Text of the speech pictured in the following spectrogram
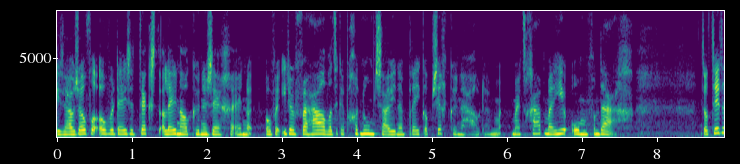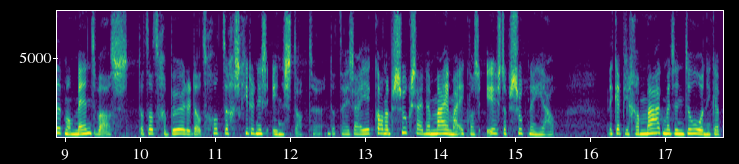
Je zou zoveel over deze tekst alleen al kunnen zeggen. En over ieder verhaal wat ik heb genoemd zou je een preek op zich kunnen houden. Maar, maar het gaat mij hier om vandaag. Dat dit het moment was dat dat gebeurde, dat God de geschiedenis instapte. Dat hij zei, je kan op zoek zijn naar mij, maar ik was eerst op zoek naar jou. Ik heb je gemaakt met een doel en ik heb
